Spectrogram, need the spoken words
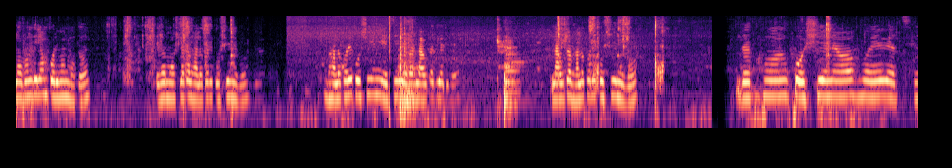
লবণ দিলাম পরিমাণ মতো। এবার মশলাটা ভালো করে কষিয়ে নেব। ভালো করে কষিয়ে নিয়েছি, এবার লাউটা দিয়ে দেবো। লাউটা ভালো করে কষিয়ে নেব। দেখুন, কষিয়ে নেওয়া হয়ে গেছে।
